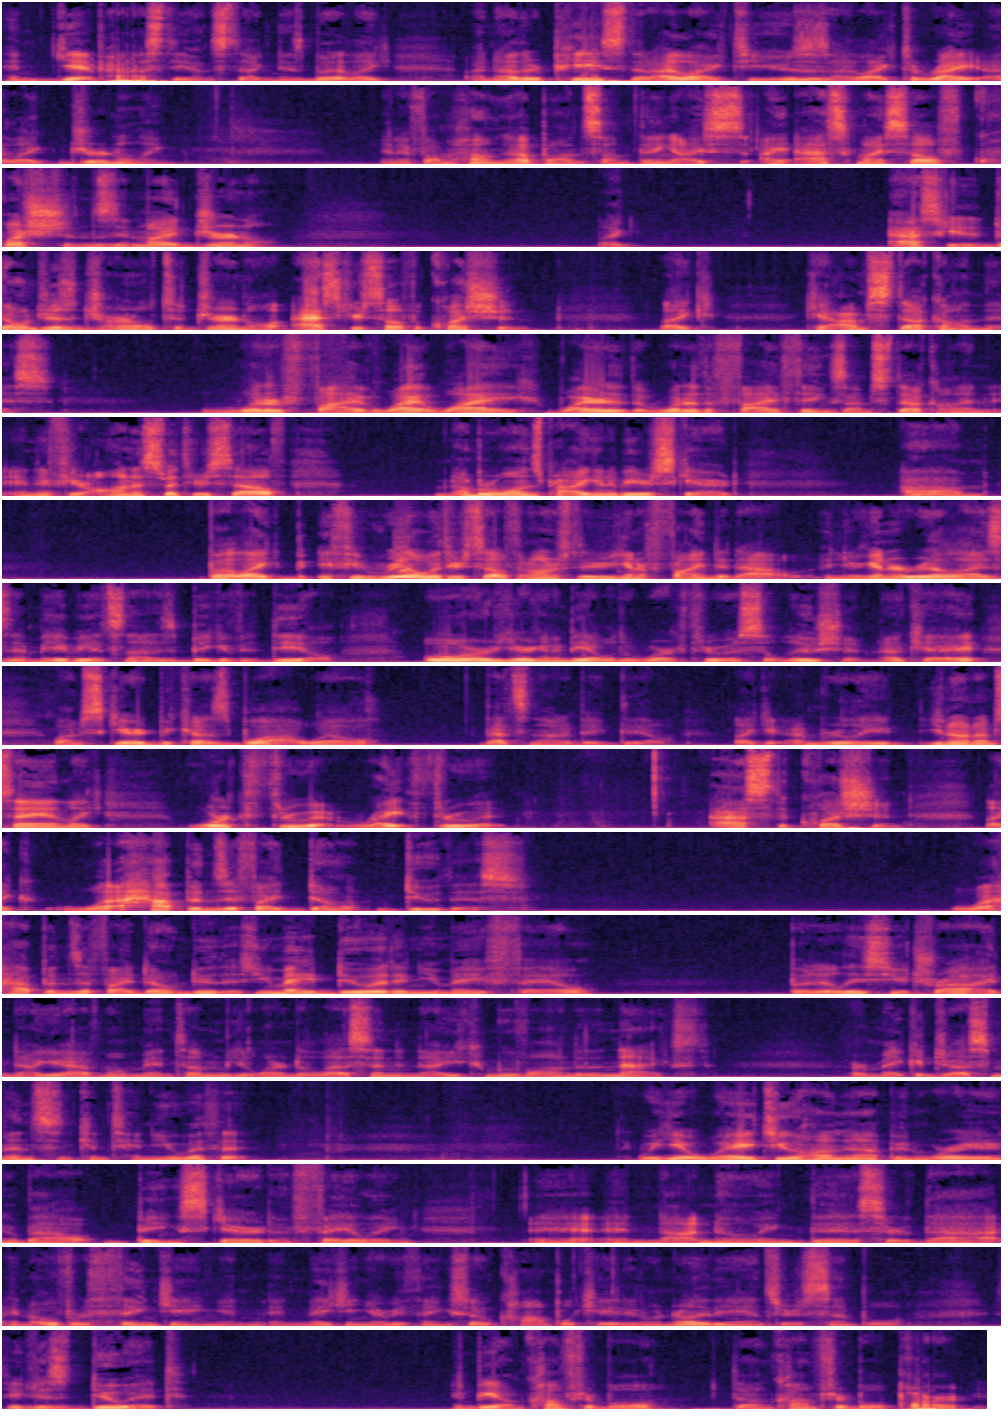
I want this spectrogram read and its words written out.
and get past the unstuckness. But like another piece that I like to use is I like to write. I like journaling. And if I'm hung up on something, I, I ask myself questions in my journal. Like, ask you, don't just journal to journal. Ask yourself a question. Like, okay, I'm stuck on this. What are five? Why? Why? Why are the? What are the five things I'm stuck on? And, and if you're honest with yourself, number one's probably going to be you're scared. Um, but like, if you're real with yourself and honest, you're going to find it out, and you're going to realize that maybe it's not as big of a deal, or you're going to be able to work through a solution. Okay, well, I'm scared because blah. Well, that's not a big deal. Like, I'm really, you know what I'm saying? Like, work through it, right through it. Ask the question, like, what happens if I don't do this? What happens if I don't do this? You may do it and you may fail but at least you tried. Now you have momentum, you learned a lesson, and now you can move on to the next or make adjustments and continue with it. We get way too hung up in worrying about being scared and failing and, and not knowing this or that and overthinking and, and making everything so complicated when really the answer is simple. If you just do it and be uncomfortable, the uncomfortable part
